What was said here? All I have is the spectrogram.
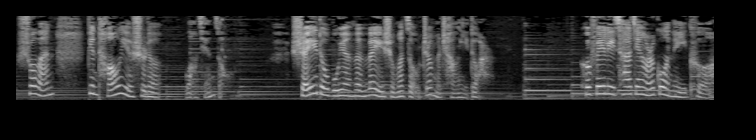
说完，便逃也似的往前走，谁都不愿问为什么走这么长一段。和菲利擦肩而过那一刻。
